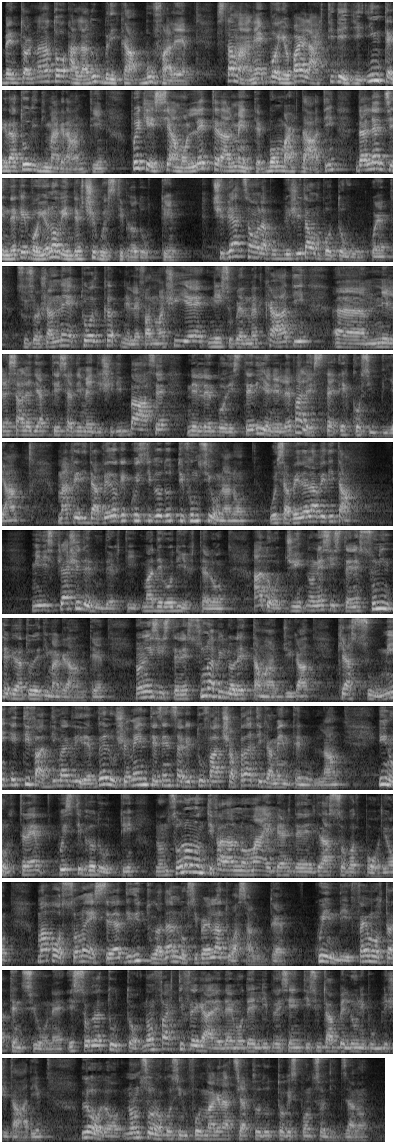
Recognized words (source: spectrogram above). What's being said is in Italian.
Bentornato alla rubrica Bufale. Stamane voglio parlarti degli integratori dimagranti, poiché siamo letteralmente bombardati dalle aziende che vogliono venderci questi prodotti. Ci piazzano la pubblicità un po' dovunque, sui social network, nelle farmacie, nei supermercati, eh, nelle sale di attesa dei medici di base, nelle erboristerie, nelle palestre e così via. Ma credi davvero che questi prodotti funzionano? Vuoi sapere la verità? Mi dispiace deluderti, ma devo dirtelo. Ad oggi non esiste nessun integratore dimagrante, non esiste nessuna pilloletta magica che assumi e ti fa dimagrire velocemente senza che tu faccia praticamente nulla. Inoltre, questi prodotti non solo non ti faranno mai perdere il grasso corporeo, ma possono essere addirittura dannosi per la tua salute. Quindi fai molta attenzione e soprattutto non farti fregare dai modelli presenti sui tabelloni pubblicitari. Loro non sono così in forma grazie al prodotto che sponsorizzano.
